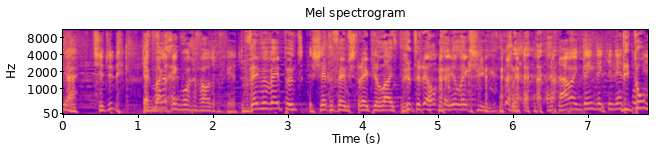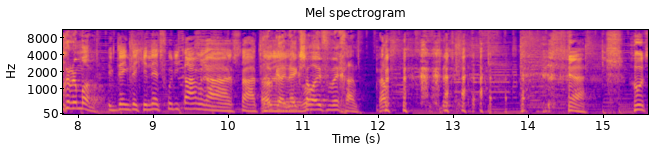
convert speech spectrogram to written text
Ja, zit u, ik, word, dat- ik word gefotografeerd. www.zfm-live.nl kan je Lex zien. nou, ik denk dat je net Die donkere man. Ik denk dat je net voor die camera staat. Oké, eh, nee, ik zal even weggaan. Ja, goed.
